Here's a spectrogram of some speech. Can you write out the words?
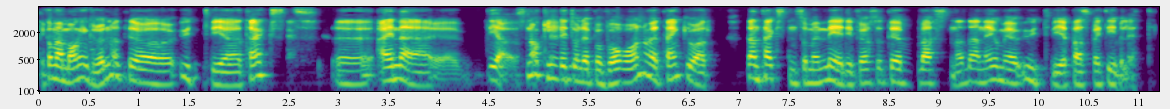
Det kan være mange grunner til å utvide tekst. Ene, Vi har snakket litt om det på forhånd, og jeg tenker jo at den teksten som er med i de første tre versene, den er jo med å utvide perspektivet litt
